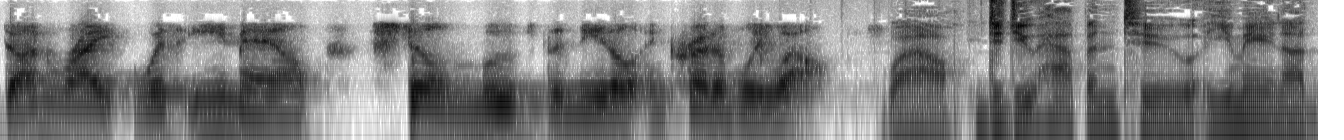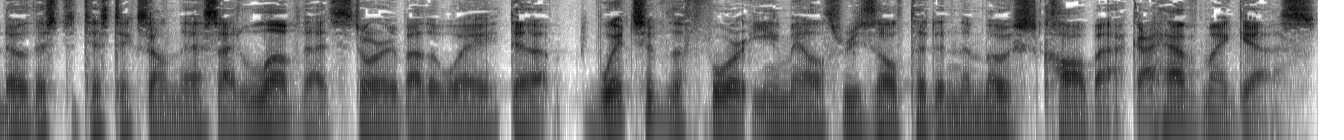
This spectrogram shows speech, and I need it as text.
done right with email still moves the needle incredibly well. Wow. Did you happen to, you may not know the statistics on this. I love that story, by the way. The, which of the four emails resulted in the most callback? I have my guess.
